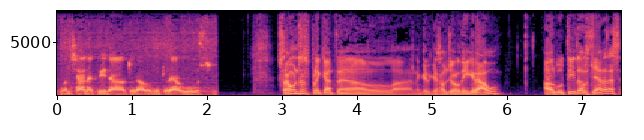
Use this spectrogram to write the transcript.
començant a cridar atureu-los, atureu-los, Segons ha explicat el, en aquest cas el Jordi Grau, al botí dels lladres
